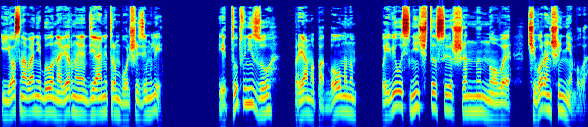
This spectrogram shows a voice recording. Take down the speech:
Ее основание было, наверное, диаметром больше Земли. И тут внизу, прямо под Боуманом, появилось нечто совершенно новое, чего раньше не было,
